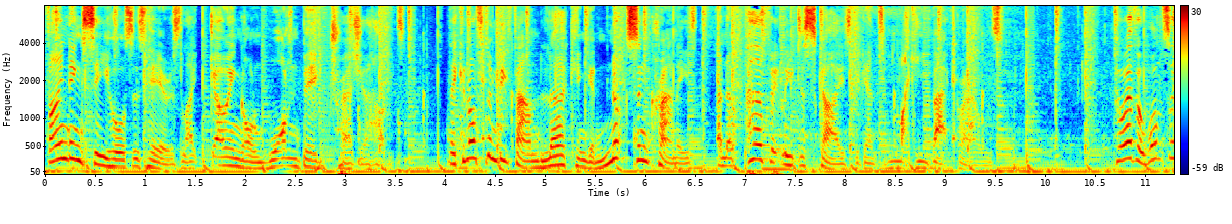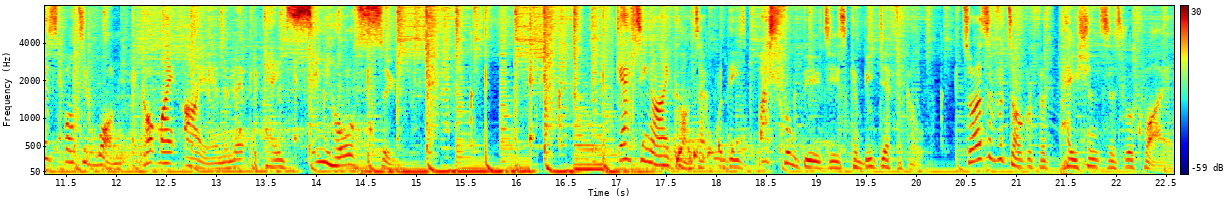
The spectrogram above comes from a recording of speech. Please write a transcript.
Finding seahorses here is like going on one big treasure hunt. They can often be found lurking in nooks and crannies and are perfectly disguised against mucky backgrounds. However, once I spotted one, I got my eye in and it became seahorse soup. Getting eye contact with these bashful beauties can be difficult, so as a photographer, patience is required.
